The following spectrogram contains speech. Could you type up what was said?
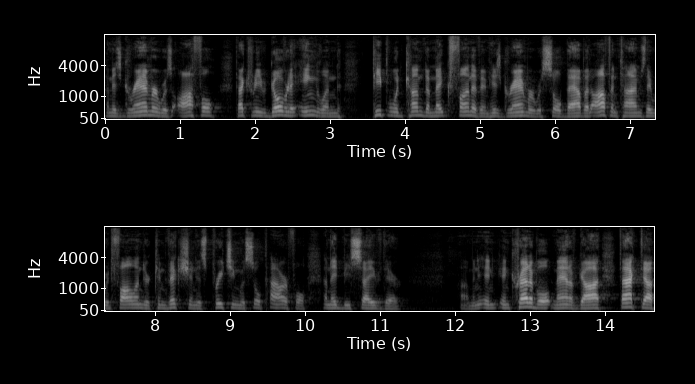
I mean, his grammar was awful. In fact, when he would go over to England, people would come to make fun of him. His grammar was so bad, but oftentimes they would fall under conviction. His preaching was so powerful, and they'd be saved there. Um, an, an, incredible man of God. In fact, uh,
